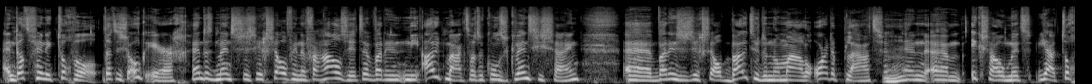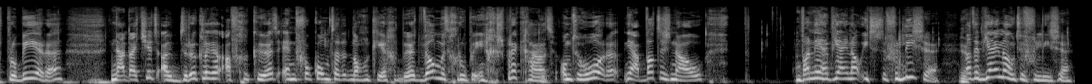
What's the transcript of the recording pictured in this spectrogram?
En dat vind ik toch wel, dat is ook erg. Hè, dat mensen zichzelf in een verhaal zitten waarin het niet uitmaakt wat de consequenties zijn. Uh, waarin ze zichzelf buiten de normale orde plaatsen. Mm -hmm. En um, ik zou met, ja, toch proberen, nadat je het uitdrukkelijk hebt afgekeurd en voorkomt dat het nog een keer gebeurt, wel met groepen in gesprek gaat. Om te horen, ja, wat is nou Wanneer heb jij nou iets te verliezen? Ja. Wat heb jij nou te verliezen?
